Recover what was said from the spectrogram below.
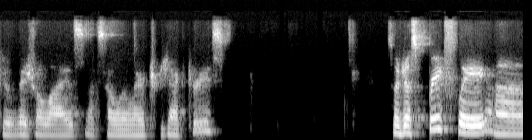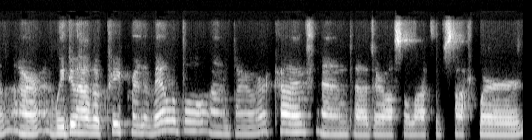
to visualize cellular trajectories. So just briefly, uh, our, we do have a preprint available on bioRxiv, and uh, there are also lots of software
